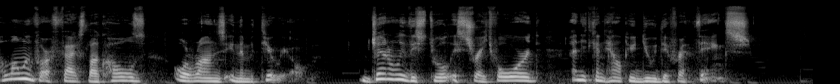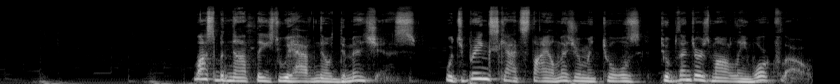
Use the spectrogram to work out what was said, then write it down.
allowing for effects like holes or runs in the material. Generally this tool is straightforward and it can help you do different things. Last but not least we have Node Dimensions, which brings CAD style measurement tools to Blender's modeling workflow.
